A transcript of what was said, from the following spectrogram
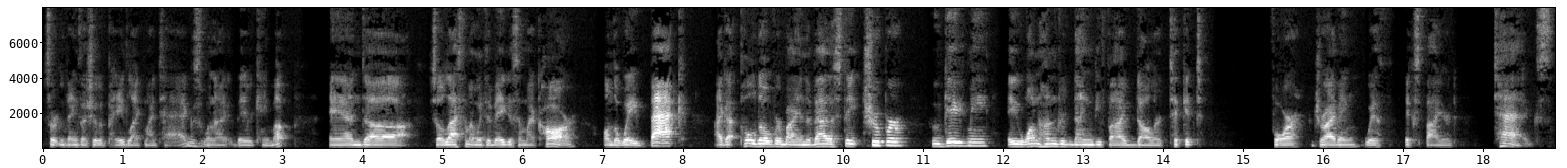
certain things I should have paid, like my tags when I they came up, and uh, so last time I went to Vegas in my car, on the way back, I got pulled over by a Nevada state trooper who gave me a $195 ticket for driving with expired tags.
